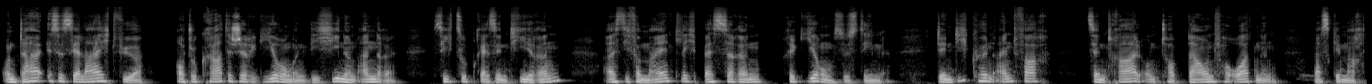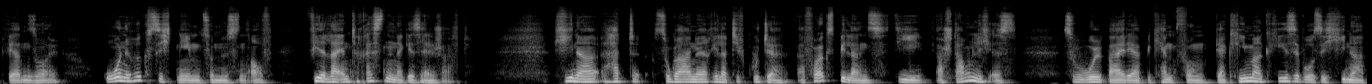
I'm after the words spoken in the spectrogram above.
Und da ist es sehr leicht für autokratische Regierungen wie China und andere, sich zu präsentieren als die vermeintlich besseren Regierungssysteme. Denn die können einfach zentral und top-down verordnen, was gemacht werden soll, ohne Rücksicht nehmen zu müssen auf vielerlei Interessen in der Gesellschaft. China hat sogar eine relativ gute Erfolgsbilanz, die erstaunlich ist. Sowohl bei der Bekämpfung der Klimakrise, wo sich China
